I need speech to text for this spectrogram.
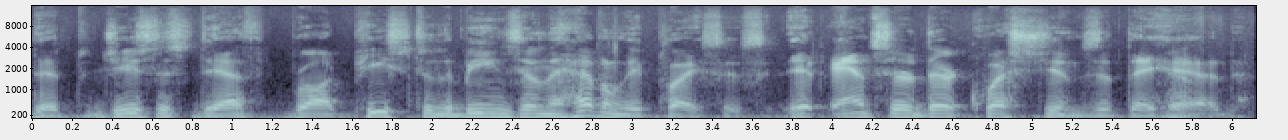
that Jesus' death brought peace to the beings in the heavenly places. It answered their questions that they had.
